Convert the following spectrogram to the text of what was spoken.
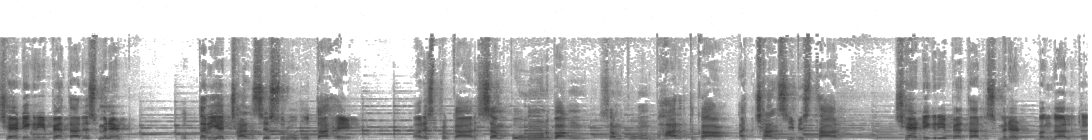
6 डिग्री 45 मिनट उत्तरी अक्षांश से शुरू होता है और इस प्रकार संपूर्ण संपूर्ण भारत का अक्षांशी विस्तार 6 डिग्री 45 मिनट बंगाल की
